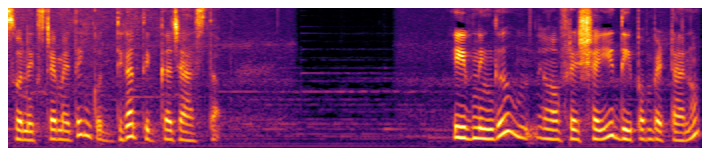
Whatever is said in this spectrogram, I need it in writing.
సో నెక్స్ట్ టైం అయితే ఇంకొద్దిగా దిగ్గా చేస్తా. ఈవినింగ్ ఫ్రెష్ అయ్యి దీపం పెట్టాను.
